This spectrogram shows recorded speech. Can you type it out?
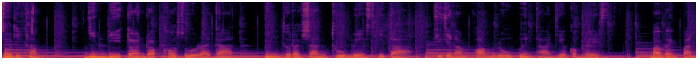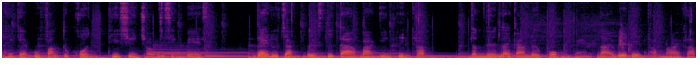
สวัสดีครับ ยินดีต้อนรับเข้าสู่รายการ Introduction to Bass Guitar ที่จะนำความรู้พื้นฐานเกี่ยวกับเบส มาแบ่งปันให้แก่ผู้ฟังทุกคนที่ชื่นชอบในเสียงเบส ได้รู้จักเบสกีตาร์มากยิ่งขึ้นครับดำเนินรายการโดยผม นายเวเดตทองน้อยครับ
